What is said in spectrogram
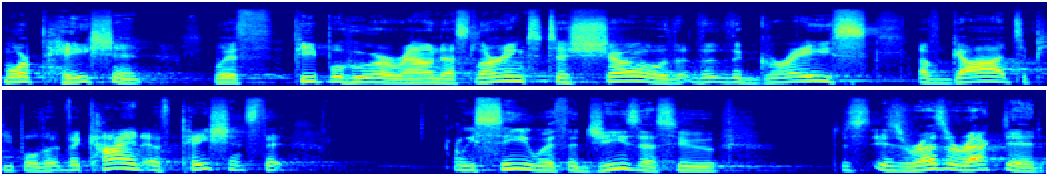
more patient with people who are around us, learning to, show the, the, the, grace of God to people, the, the kind of patience that we see with a Jesus who just is resurrected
